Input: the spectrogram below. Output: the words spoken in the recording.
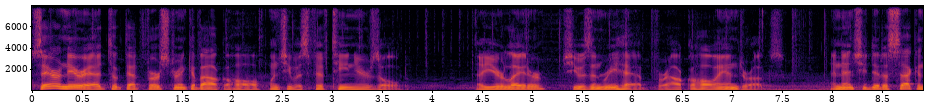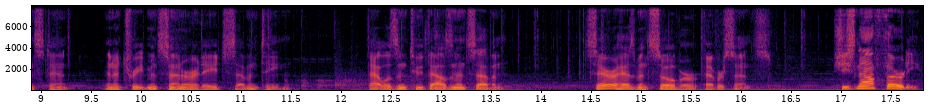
Sarah Nerad took that first drink of alcohol when she was 15 years old. A year later, she was in rehab for alcohol and drugs, and then she did a second stint in a treatment center at age 17. That was in 2007. Sarah has been sober ever since. She's now 30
